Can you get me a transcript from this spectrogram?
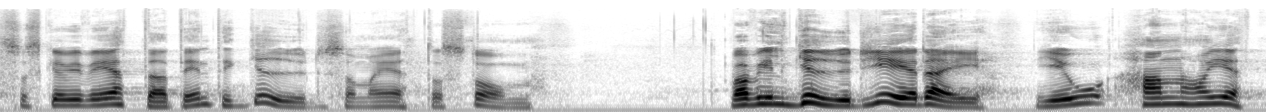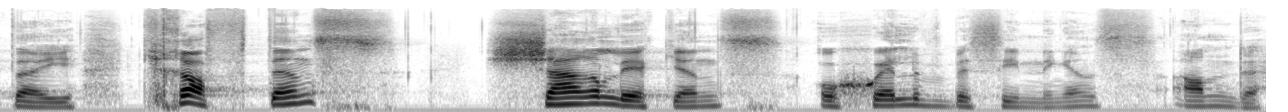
så ska vi veta att det är inte Gud som har gett oss dem. Vad vill Gud ge dig? Jo, han har gett dig kraftens, kärlekens och självbesinningens ande.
